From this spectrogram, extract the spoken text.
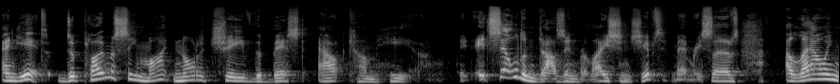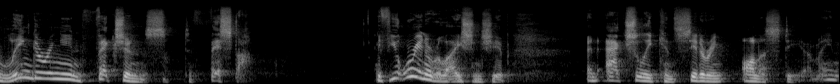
And yet, diplomacy might not achieve the best outcome here. It, it, seldom does in relationships, if memory serves, allowing lingering infections to fester. If you're in a relationship and actually considering honesty, I mean,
